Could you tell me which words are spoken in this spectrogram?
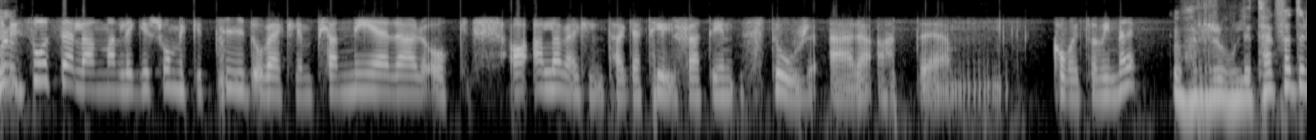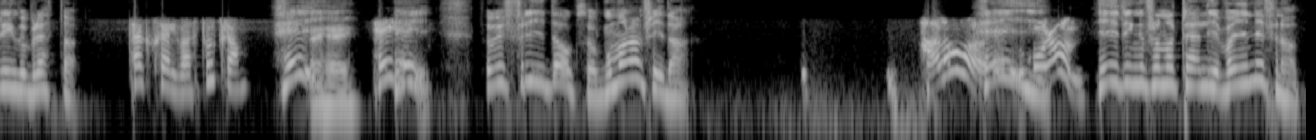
Och det är så sällan man lägger så mycket tid och verkligen planerar och ja, alla verkligen taggar till för att det är en stor ära att ehm, komma ut som vinnare. Gud vad roligt. Tack för att du ringde och berättade. Tack själva, stor kram. Hej! Hej, hej. Hej, hej. Hej! Så har vi Frida också. God morgon Frida. Hallå! Hej! God morgon! Hej, ringer från Norrtälje. Vad gör ni för något?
